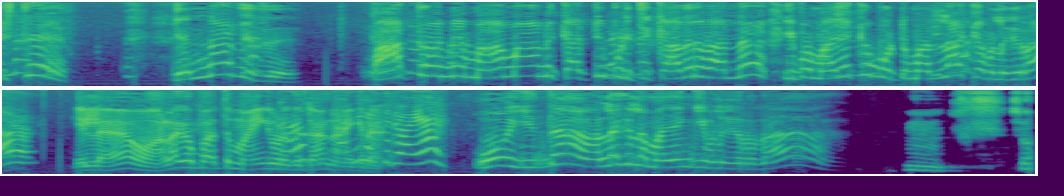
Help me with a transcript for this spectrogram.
மிஸ்டர் என்னது இது? பார்த்த உடனே மாமான்னு கட்டி பிடிச்சு கதறுவான்னா இப்ப மயக்கம் போட்டு மல்லாக்க விழுகிறா? இல்ல உன் அழகை பார்த்து மயங்கி விழுந்துட்டான்னு நினைக்கிறேன். ஓ இதான் அழகுல மயங்கி விழுகிறதா? ஸோ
